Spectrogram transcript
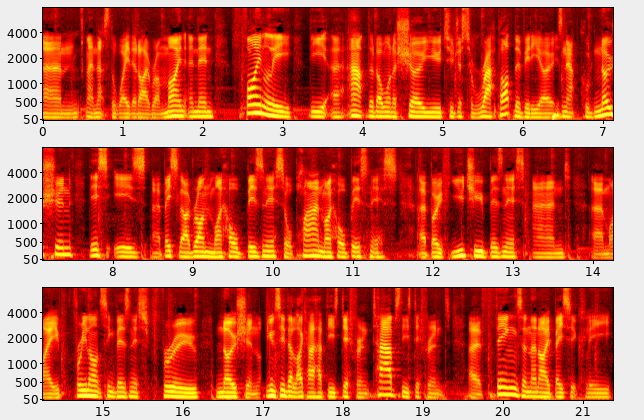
Um, and that's the way that I run mine. And then finally, the uh, app that I want to show you to just to wrap up the video is an app called Notion. This is uh, basically I run my whole business or plan my whole business, uh, both YouTube business and uh, my freelancing business through Notion. You can see that like I have these different tabs, these different uh, things, and then I basically,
